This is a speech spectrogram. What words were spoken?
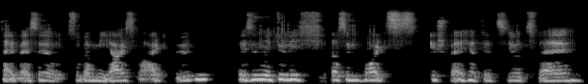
teilweise sogar mehr als Waldböden. Es ist natürlich das im Holz gespeicherte CO2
